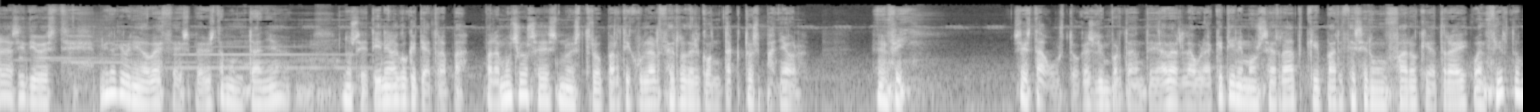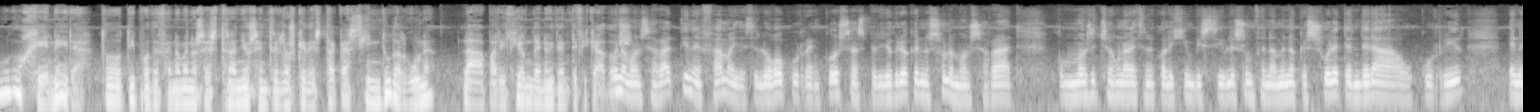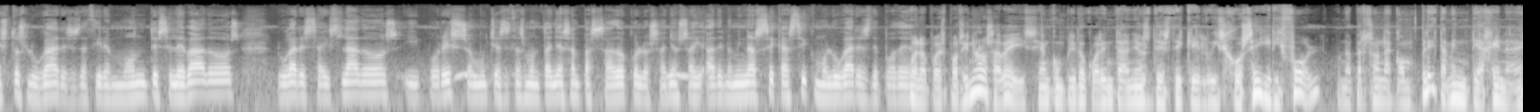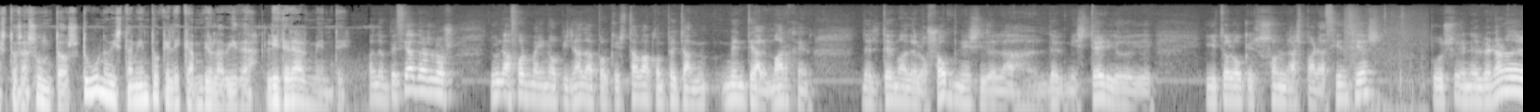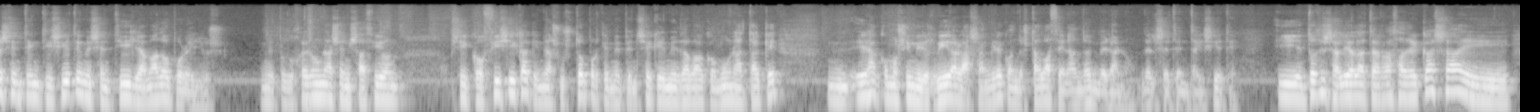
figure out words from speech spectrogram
Vaya sitio este. Mira que he venido veces, pero esta montaña, no sé, tiene algo que te atrapa. Para muchos es nuestro particular cerro del contacto español. En fin, se está a gusto, que es lo importante. A ver, Laura, ¿qué tiene Montserrat que parece ser un faro que atrae o en cierto modo genera todo tipo de fenómenos extraños entre los que destaca sin duda alguna la aparición de no identificados. Bueno, Montserrat tiene fama y desde luego ocurren cosas, pero yo creo que no solo Montserrat. Como hemos dicho alguna vez en el Colegio Invisible, es un fenómeno que suele tender a ocurrir en estos lugares, es decir, en montes elevados, lugares aislados, y por eso muchas de estas montañas han pasado con los años a, a denominarse casi como lugares de poder. Bueno, pues por si no lo sabéis, se han cumplido 40 años desde que Luis José Grifol, una persona completamente ajena a estos asuntos, tuvo un avistamiento que le cambió la vida, literalmente. Cuando empecé a verlos de una forma inopinada, porque estaba completamente al margen del tema de los ovnis y del misterio y, y todo lo que son las paraciencias, pues en el verano del 77 me sentí llamado por ellos. Me produjeron una sensación psicofísica que me asustó porque me pensé que me daba como un ataque. Era como si me hirviera la sangre cuando estaba cenando en verano del 77. Y entonces salí a la terraza de casa y,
